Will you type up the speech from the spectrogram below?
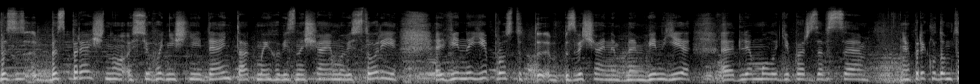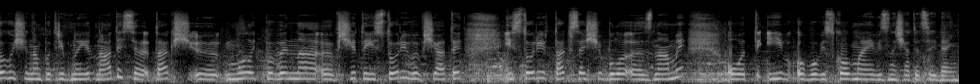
Без, безперечно, сьогоднішній день, так ми його відзначаємо в історії. Він не є просто е, звичайним днем. Він є е, для молоді, перш за все, прикладом того, що нам потрібно єднатися. Так е, молодь повинна вчити історію, вивчати історію, так все, що було з нами. От і обов'язково має відзначати цей день.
